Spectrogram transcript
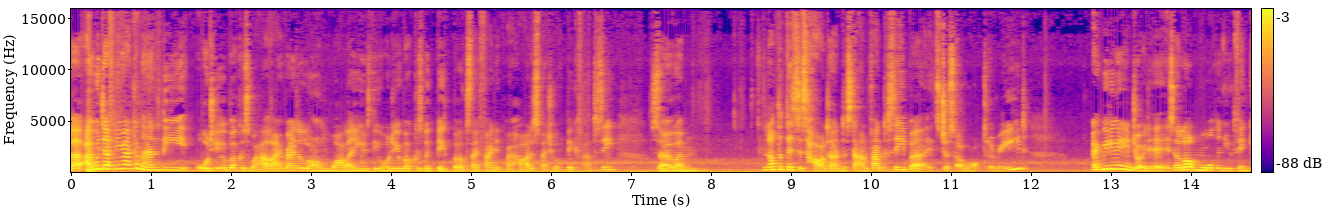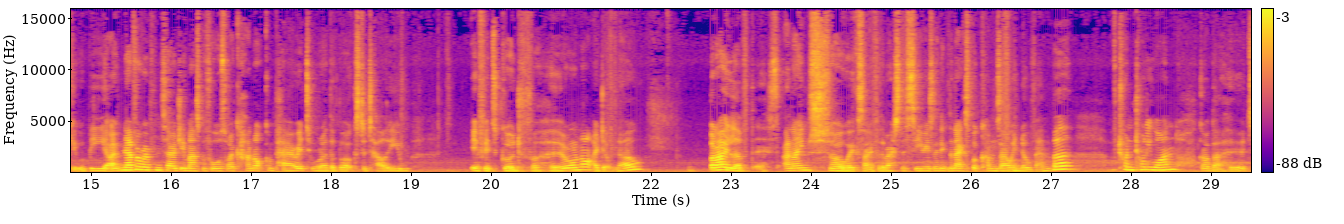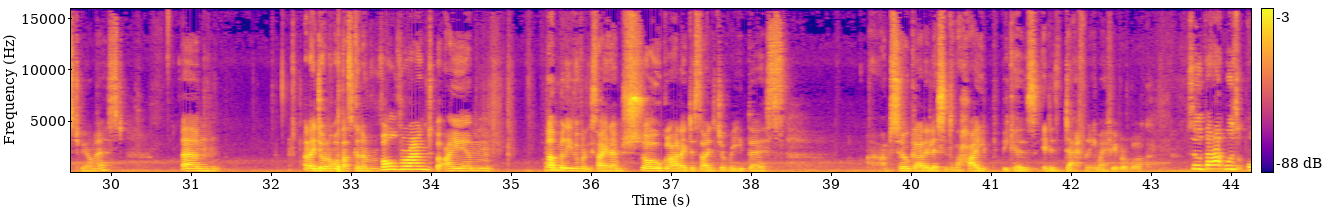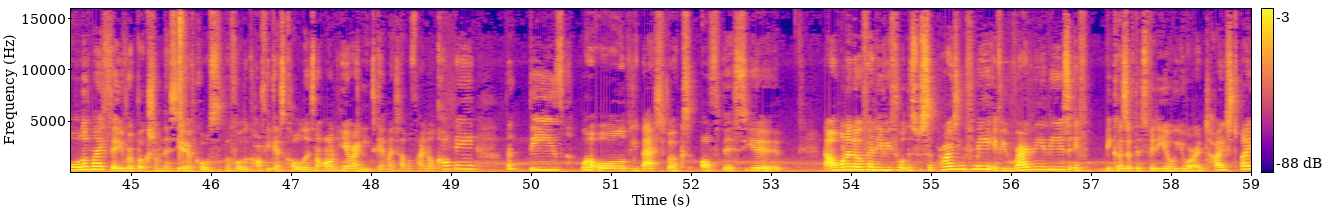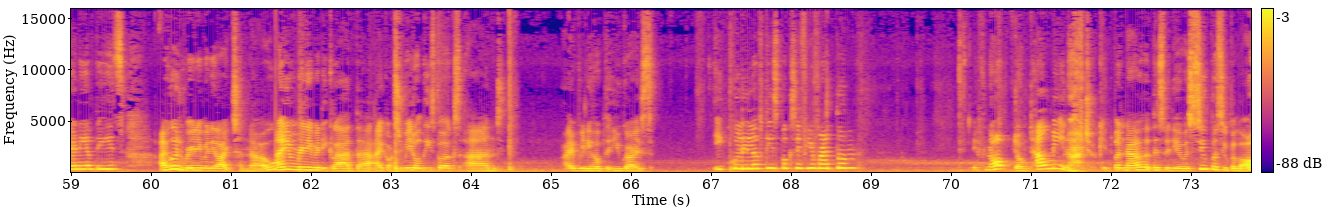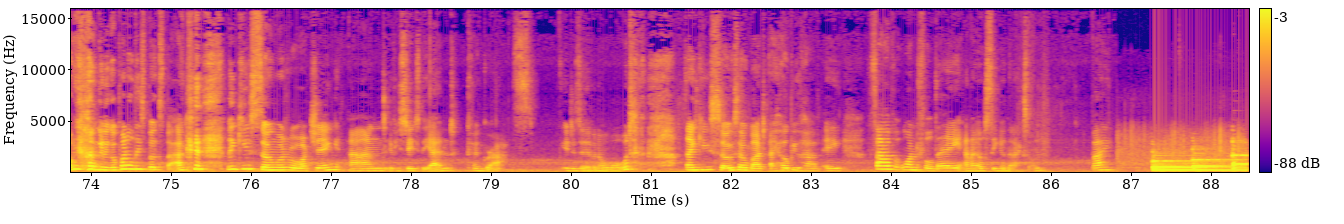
But I would definitely recommend the audiobook as well. I read along while I used the audiobook because with big books I find it quite hard, especially with big fantasy. So um not that this is hard to understand fantasy, but it's just a lot to read. I really, really enjoyed it. It's a lot more than you think it would be. I've never read from Sarah J Maas before, so I cannot compare it to her other books to tell you if it's good for her or not. I don't know. But I love this, and I'm so excited for the rest of the series. I think the next book comes out in November of 2021. Oh, God, that hurts, to be honest. Um, and I don't know what that's going to revolve around, but I am unbelievably excited. I'm so glad I decided to read this. I'm so glad I listened to the hype because it is definitely my favourite book. So that was all of my favourite books from this year. Of course, Before the Coffee Gets Cold is not on here. I need to get myself a final copy. But these were all the best books of this year. Now, I want to know if any of you thought this was surprising for me, if you read any of these, if because of this video you are enticed by any of these. I would really, really like to know. I am really, really glad that I got to read all these books and I really hope that you guys equally love these books if you've read them. If not, don't tell me. No, I'm joking. But now that this video is super, super long, I'm gonna go put all these books back. Thank you so much for watching. And if you stay to the end, congrats. You deserve an award. Thank you so, so much. I hope you have a fab, wonderful day and I will see you in the next one. Bye.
